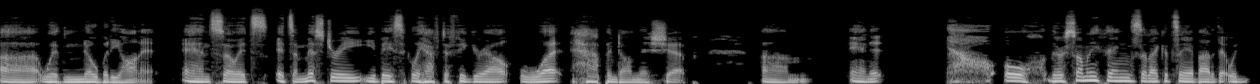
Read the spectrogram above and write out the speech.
uh, with nobody on it. And so it's it's a mystery. You basically have to figure out what happened on this ship. Um, and it oh, there are so many things that I could say about it that would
